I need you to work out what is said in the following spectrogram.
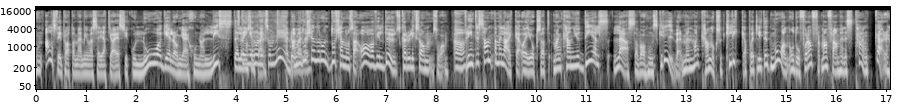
hon alls vill prata med mig om jag säger att jag är psykolog eller om jag är journalist. Eller Stänger något hon där. liksom ner då? Ja, men då, känner hon, då känner hon så här, ah, vad vill du? Ska du liksom så? Ja. För det intressanta med Laika är ju också att man kan ju dels läsa vad hon skriver, men man kan också klicka på ett litet moln och då får man fram hennes tankar.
